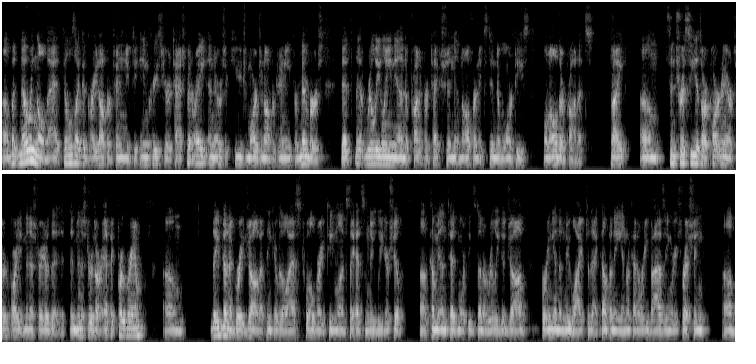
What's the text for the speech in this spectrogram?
Uh, but knowing all that feels like a great opportunity to increase your attachment rate, and there's a huge margin opportunity for members that that really lean into product protection and offering extended warranties on all their products, right? Um, Centricity is our partner, our third-party administrator that administers our Epic program. Um, they've done a great job, I think, over the last 12 or 18 months. They had some new leadership uh, come in. Ted Morthy's done a really good job bringing a new life to that company and kind of revising, refreshing uh,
